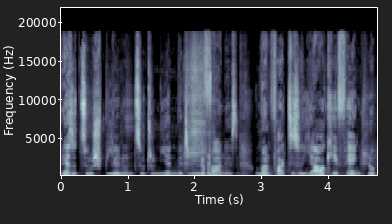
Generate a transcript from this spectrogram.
der so zu Spielen und zu Turnieren mit hingefahren ist. Und man fragt sich so, ja, okay, Fanclub.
